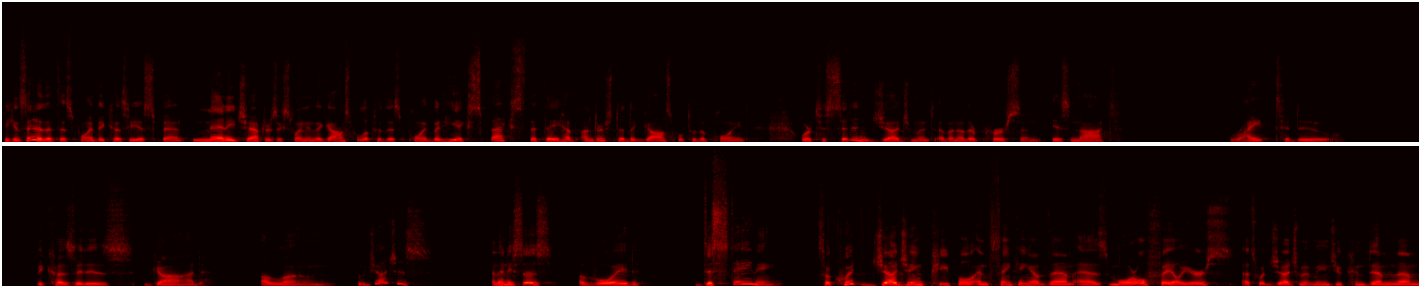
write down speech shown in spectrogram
he can say that at this point because he has spent many chapters explaining the gospel up to this point, but he expects that they have understood the gospel to the point where to sit in judgment of another person is not right to do because it is God alone who judges. And then he says, avoid disdaining. So quit judging people and thinking of them as moral failures. That's what judgment means. You condemn them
